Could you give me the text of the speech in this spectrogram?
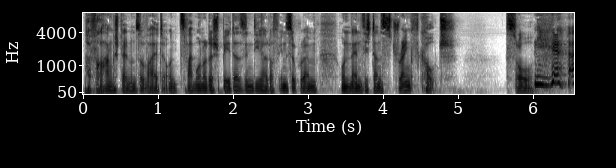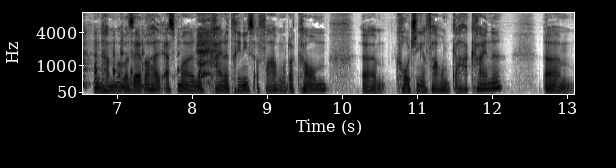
paar Fragen stellen und so weiter. Und zwei Monate später sind die halt auf Instagram und nennen sich dann Strength Coach. So. Ja. Und haben aber selber halt erstmal noch keine Trainingserfahrung oder kaum ähm, Coaching-Erfahrung, gar keine. Ähm,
